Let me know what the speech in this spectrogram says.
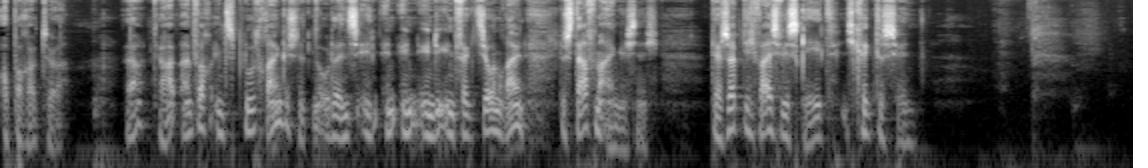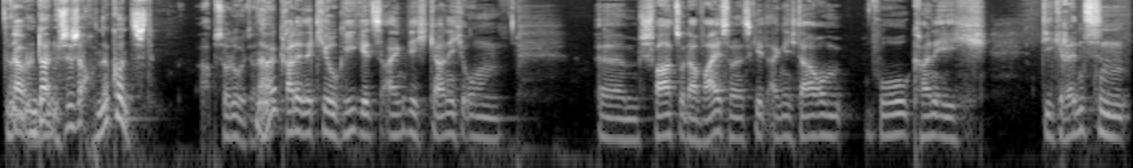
Operateur. Ja, der hat einfach ins Blut reingeschnitten oder ins, in, in, in die Infektion rein. Das darf man eigentlich nicht. Der sagt, ich weiß, wie es geht, ich krieg das hin. Ja, und dann ist es auch eine Kunst. Absolut. Also ja? Gerade der Chirurgie geht es eigentlich gar nicht um ähm, schwarz oder weiß, sondern es geht eigentlich darum, wo kann ich die Grenzen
